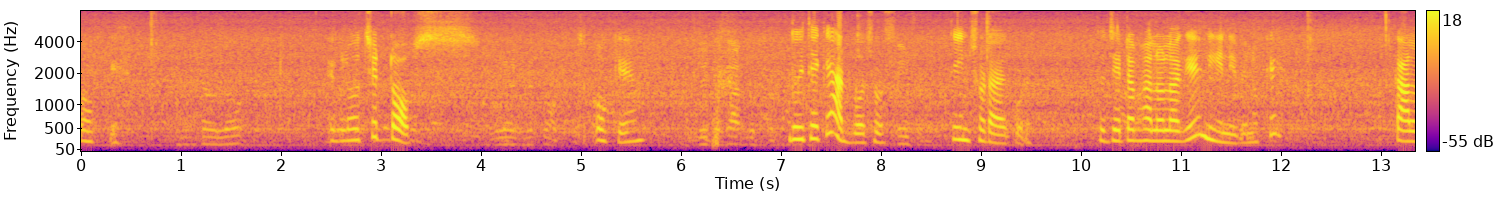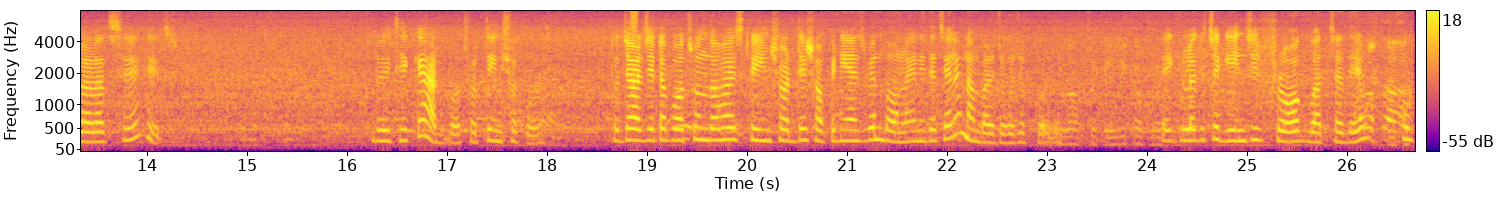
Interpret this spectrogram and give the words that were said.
ওকে। এগুলো হচ্ছে টপস। ওকে। দুই থেকে আট বছর। তিনশো টাকা করে। তো যেটা ভালো লাগে নিয়ে নেবেন, ওকে? কালার আছে দুই থেকে আট বছর, তিনশো করে। তো যার যেটা পছন্দ হয় স্ক্রিনশট দিয়ে শপে নিয়ে আসবেন বা অনলাইন নিতে চাইলে নাম্বারে যোগাযোগ করবেন। এইগুলো হচ্ছে গেঞ্জির ফ্রক বাচ্চাদের। খুব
